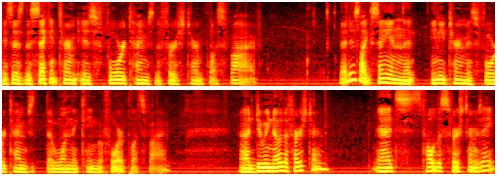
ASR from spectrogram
It says the second term is 4 times the first term plus 5. That is like saying that any term is 4 times the one that came before plus 5. Uh, do we know the first term? Yeah, it's told us first term is 8.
